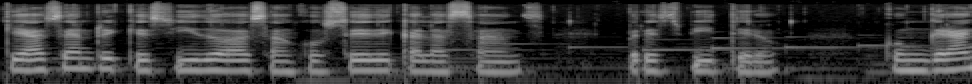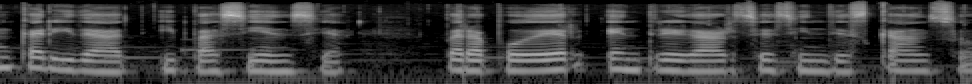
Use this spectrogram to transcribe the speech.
que has enriquecido a San José de Calasanz, presbítero, con gran caridad y paciencia, para poder entregarse sin descanso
